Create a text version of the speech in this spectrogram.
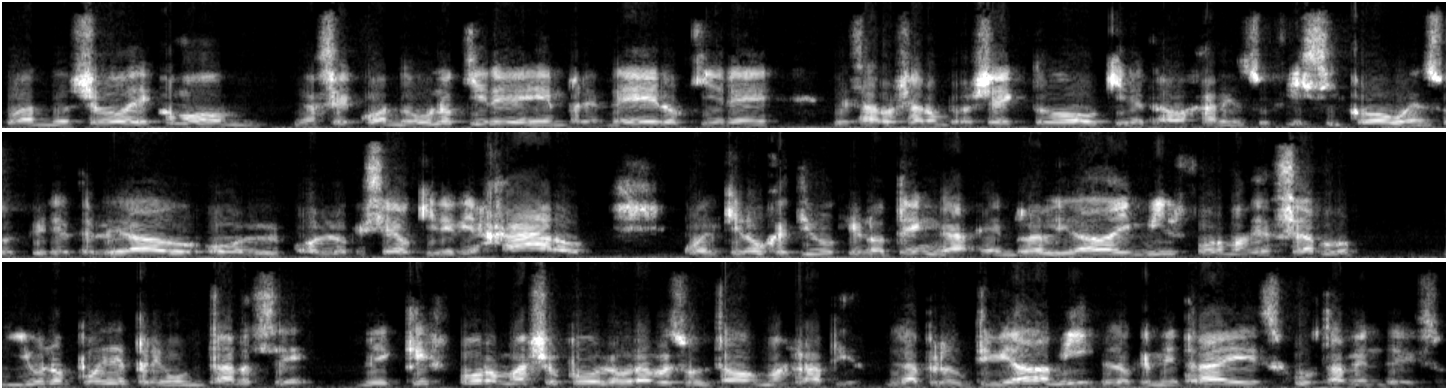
cuando yo, es como, no sé, cuando uno quiere emprender o quiere desarrollar un proyecto o quiere trabajar en su físico o en su espiritualidad o, o lo que sea, o quiere viajar o cualquier objetivo que uno tenga, en realidad hay mil formas de hacerlo y uno puede preguntarse de qué forma yo puedo lograr resultados más rápido. La productividad a mí lo que me trae es justamente eso.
